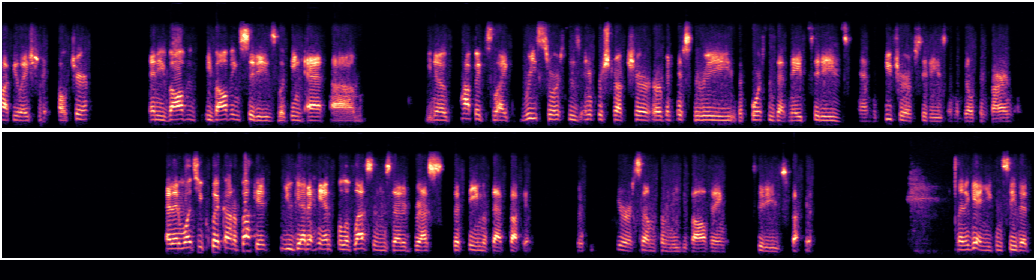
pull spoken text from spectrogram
population, and culture and evolving evolving cities, looking at um, you know topics like resources, infrastructure, urban history, the forces that made cities, and the future of cities and the built environment. And then once you click on a bucket, you get a handful of lessons that address the theme of that bucket. So here are some from the evolving cities bucket. And again, you can see that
